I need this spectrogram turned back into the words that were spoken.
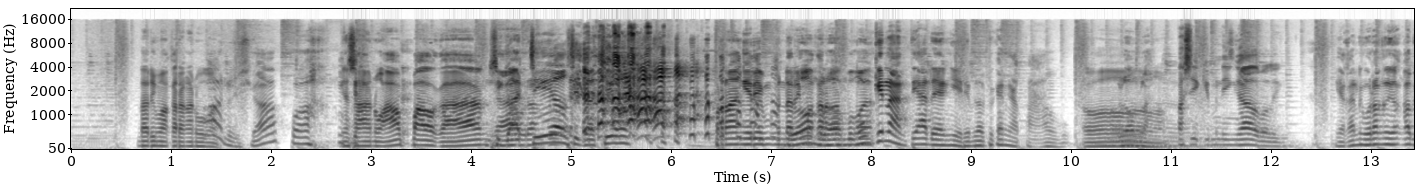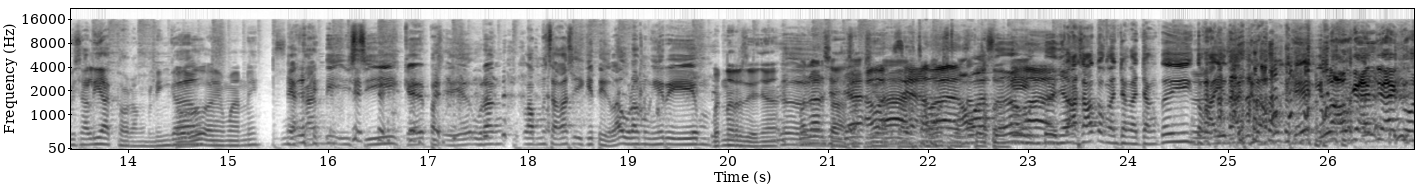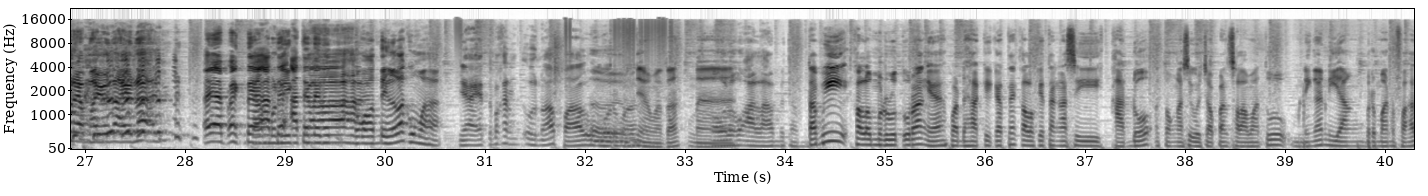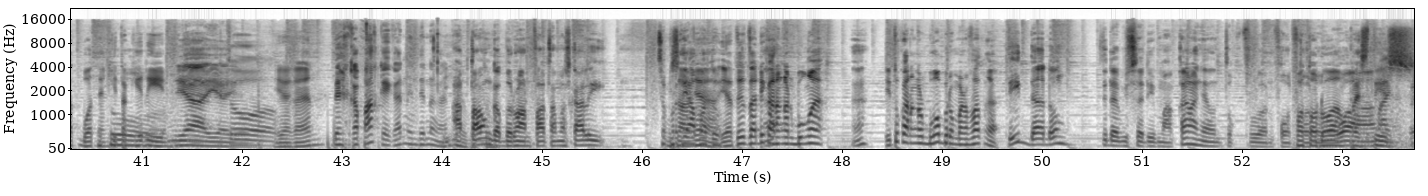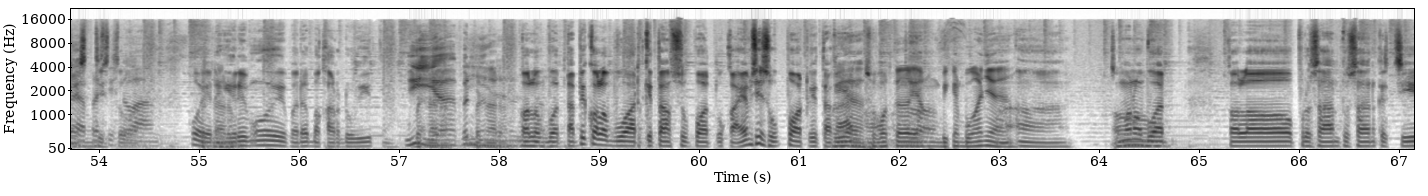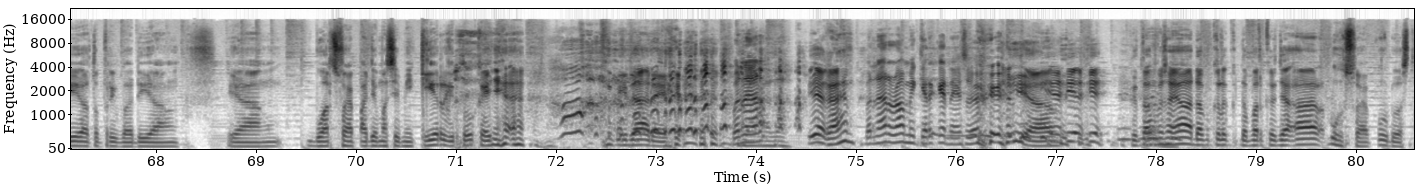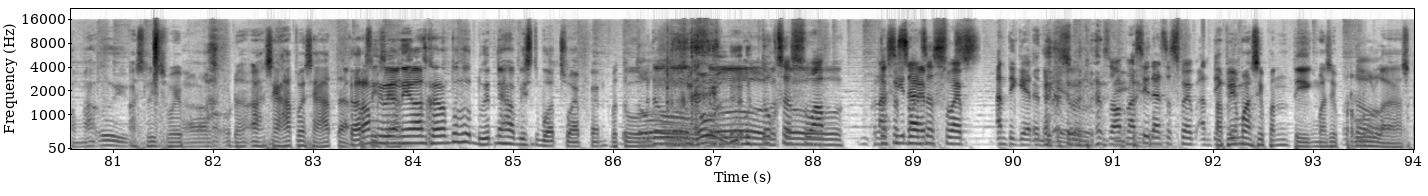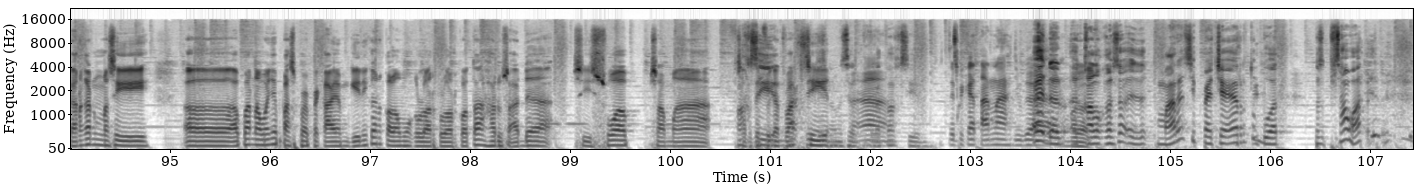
Nerima karangan bunga. Ah, dari siapa? Ya sanu apal kan. Si Gacil, si Gacil. pernah ngirim menerima Belum, karangan bunga. Mungkin nanti ada yang ngirim tapi kan nggak tahu. Oh. Belum lah. Pas Iki meninggal paling. Ya kan orang nggak bisa lihat kalau orang Oh, meninggal. yang mana? Ya kan diisi kayak pas ya orang lamun misalkan si Iki tila orang nu ngirim. Bener sih nya. Benar sih saksian. Awas, Awas, awas, awas, awas. awas. Ya asal tuh ngancang-ngancang teuing, tuh ayeuna-ayeuna oge. Ulah oke aja aku orang mayona ayeuna. Eh efek teh Yang ate menikah. ate teh nu mau teh kumaha? Ya itu mah kan nu apal umur mah. Nya matakna. Allah alam betul. Tapi kalau menurut orang ya, pada hakikatnya kalau kita ngasih kado atau ngasih ucapan selamat tuh mendingan yang bermanfaat buat yang kita kirim. Iya iya iya. Iya kan? Beh kepake kan intinya kan. Atau nggak bermanfaat sama sekali. Seperti Misalnya, apa tuh? Ya itu tadi karangan bunga. Hah? Itu karangan bunga bermanfaat nggak? Tidak dong. Tidak bisa dimakan hanya untuk keperluan foto, Foto doang, prestis. Ya, Prestis prestis doang. doang. Woi, yang ngirim, woi, pada bakar duit. Iya benar. Kalau buat, tapi kalau buat kita support UKM sih support kita Iya, kan. support ke yang bikin bunganya. Heeh. Cuman Oh. buat kalau perusahaan-perusahaan kecil atau pribadi yang yang buat swab aja masih mikir gitu, kayaknya tidak deh. Benar. Iya kan? Benar orang mikir kan ya. Iya. Kita misalnya ada dapat kerjaan, uh swab uh dua setengah, euy. Asli swab. Ah. Oh, udah ah sehat we sehat dah. Sekarang milenial sekarang tuh duitnya habis buat swab kan. Betul. Untuk sesuap nasi dan sesuap. antigen. Sesuap nasi dan sesuap antigen. Tapi masih penting, masih perlu lah. Sekarang kan masih eh, apa namanya pas PPKM gini kan kalau mau keluar-keluar kota harus ada si swab sama sertifikat vaksin. sama sertifikat Ah. vaksin. sertifikat tanah juga. Eh dan Enggak. kalau eh, kemarin si PCR tuh buat pes- pesawat.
